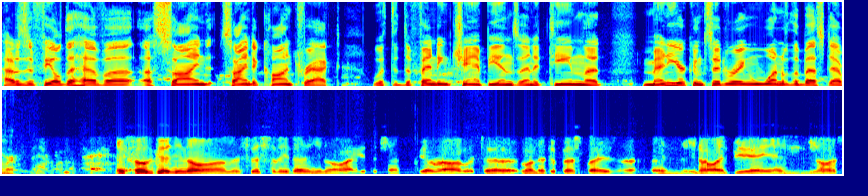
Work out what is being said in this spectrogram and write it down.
How does it feel to have a, a signed signed a contract with the defending champions and a team that many are considering one of the best ever? It feels good, you know, um, especially that you know I get the chance to be around with uh, one of the best players in, in you know NBA, and you know it's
